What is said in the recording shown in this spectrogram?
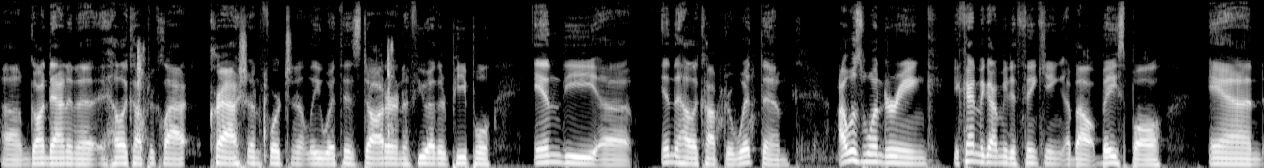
um, gone down in a helicopter crash, unfortunately, with his daughter and a few other people in the uh, in the helicopter with them. I was wondering, it kind of got me to thinking about baseball and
